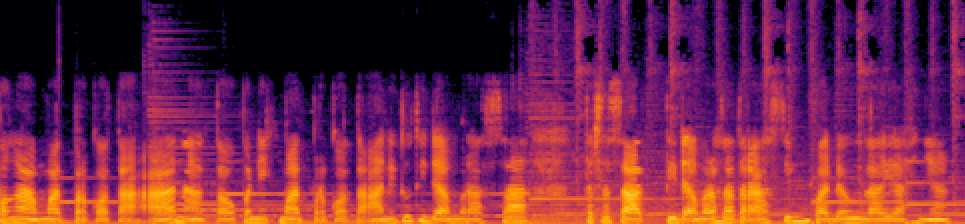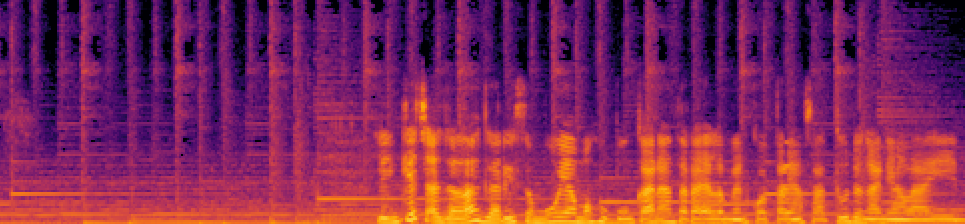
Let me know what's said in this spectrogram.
pengamat perkotaan atau penikmat perkotaan itu tidak merasa tersesat, tidak merasa terasing pada wilayahnya. Linkage adalah garis semu yang menghubungkan antara elemen kota yang satu dengan yang lain.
